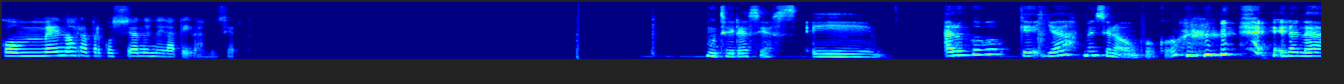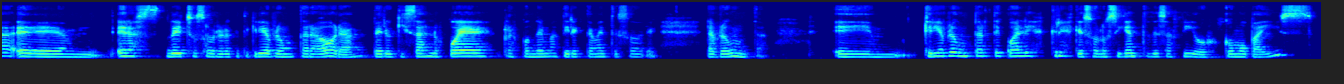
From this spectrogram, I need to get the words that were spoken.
con menos repercusiones negativas, ¿no es cierto? Muchas gracias. Eh, algo que ya has mencionado un poco, era, eh, de hecho sobre lo que te quería preguntar ahora, pero quizás nos puedes responder más directamente sobre la pregunta. Eh, quería preguntarte cuáles crees que son los siguientes desafíos como país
